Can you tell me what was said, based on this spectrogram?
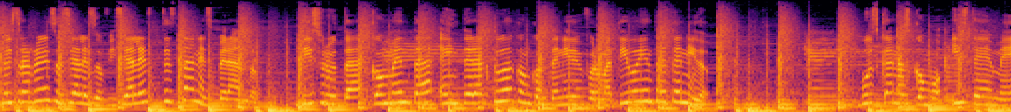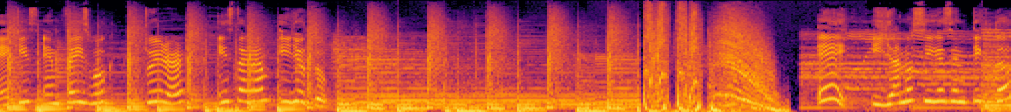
Nuestras redes sociales oficiales te están esperando. Disfruta, comenta e interactúa con contenido informativo y entretenido. Búscanos como ISTMX en Facebook, Twitter, Instagram y YouTube. ¡Ey! ¿Y ya nos sigues en TikTok?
